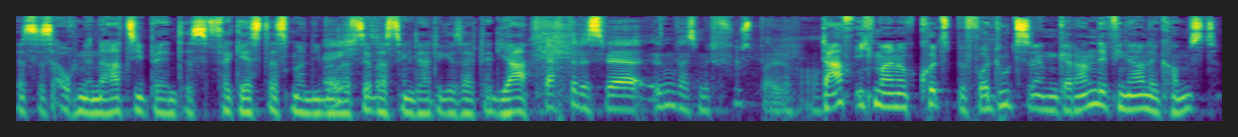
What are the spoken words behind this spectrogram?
das ist auch eine Nazi-Band. Das vergesst das mal lieber, was Echt? Sebastian Glade gesagt hat. Ja. Ich dachte, das wäre irgendwas mit Fußball doch auch. Darf ich mal noch kurz, bevor du zu einem Grande Finale kommst,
